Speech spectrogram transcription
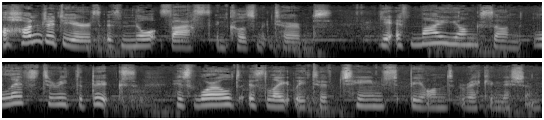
A hundred years is not vast in cosmic terms. Yet if my young son lives to read the books, his world is likely to have changed beyond recognition.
